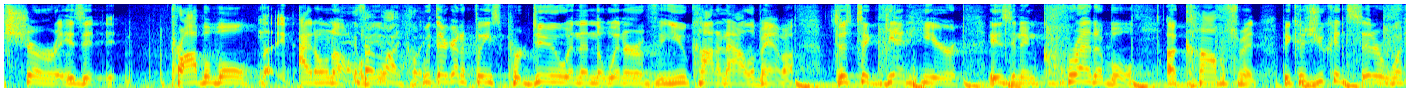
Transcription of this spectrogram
Sure. Is it probable? I don't know. It's unlikely. They're going to face Purdue and then the winner of UConn and Alabama. Just to get here is an incredible accomplishment because you consider what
